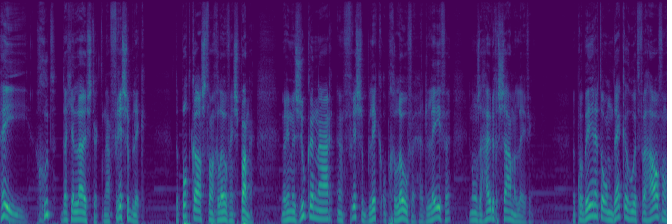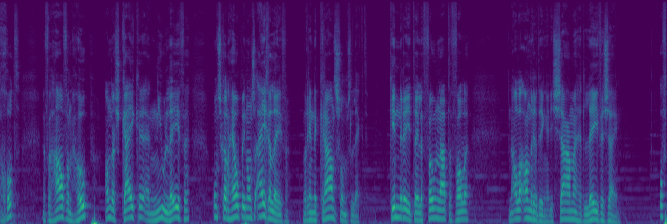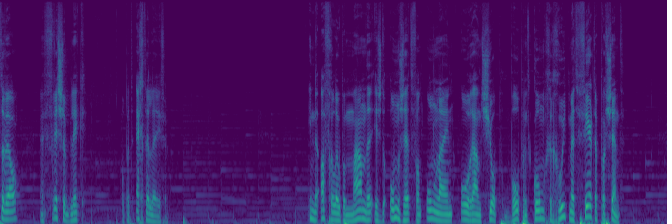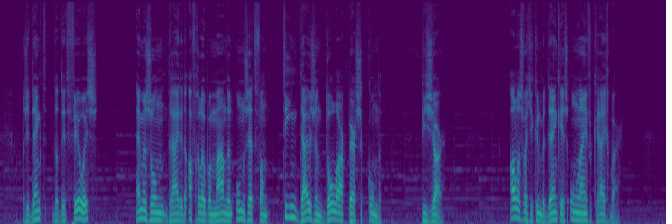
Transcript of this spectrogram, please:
Hey, goed dat je luistert naar Frisse Blik, de podcast van Geloof in Spangen, waarin we zoeken naar een frisse blik op geloven, het leven en onze huidige samenleving. We proberen te ontdekken hoe het verhaal van God, een verhaal van hoop, anders kijken en nieuw leven, ons kan helpen in ons eigen leven, waarin de kraan soms lekt, kinderen je telefoon laten vallen en alle andere dingen die samen het leven zijn. Oftewel, een frisse blik op het echte leven. In de afgelopen maanden is de omzet van online allround shop bol.com gegroeid met 40%. Als je denkt dat dit veel is, Amazon draaide de afgelopen maanden een omzet van 10.000 dollar per seconde. Bizar. Alles wat je kunt bedenken is online verkrijgbaar.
